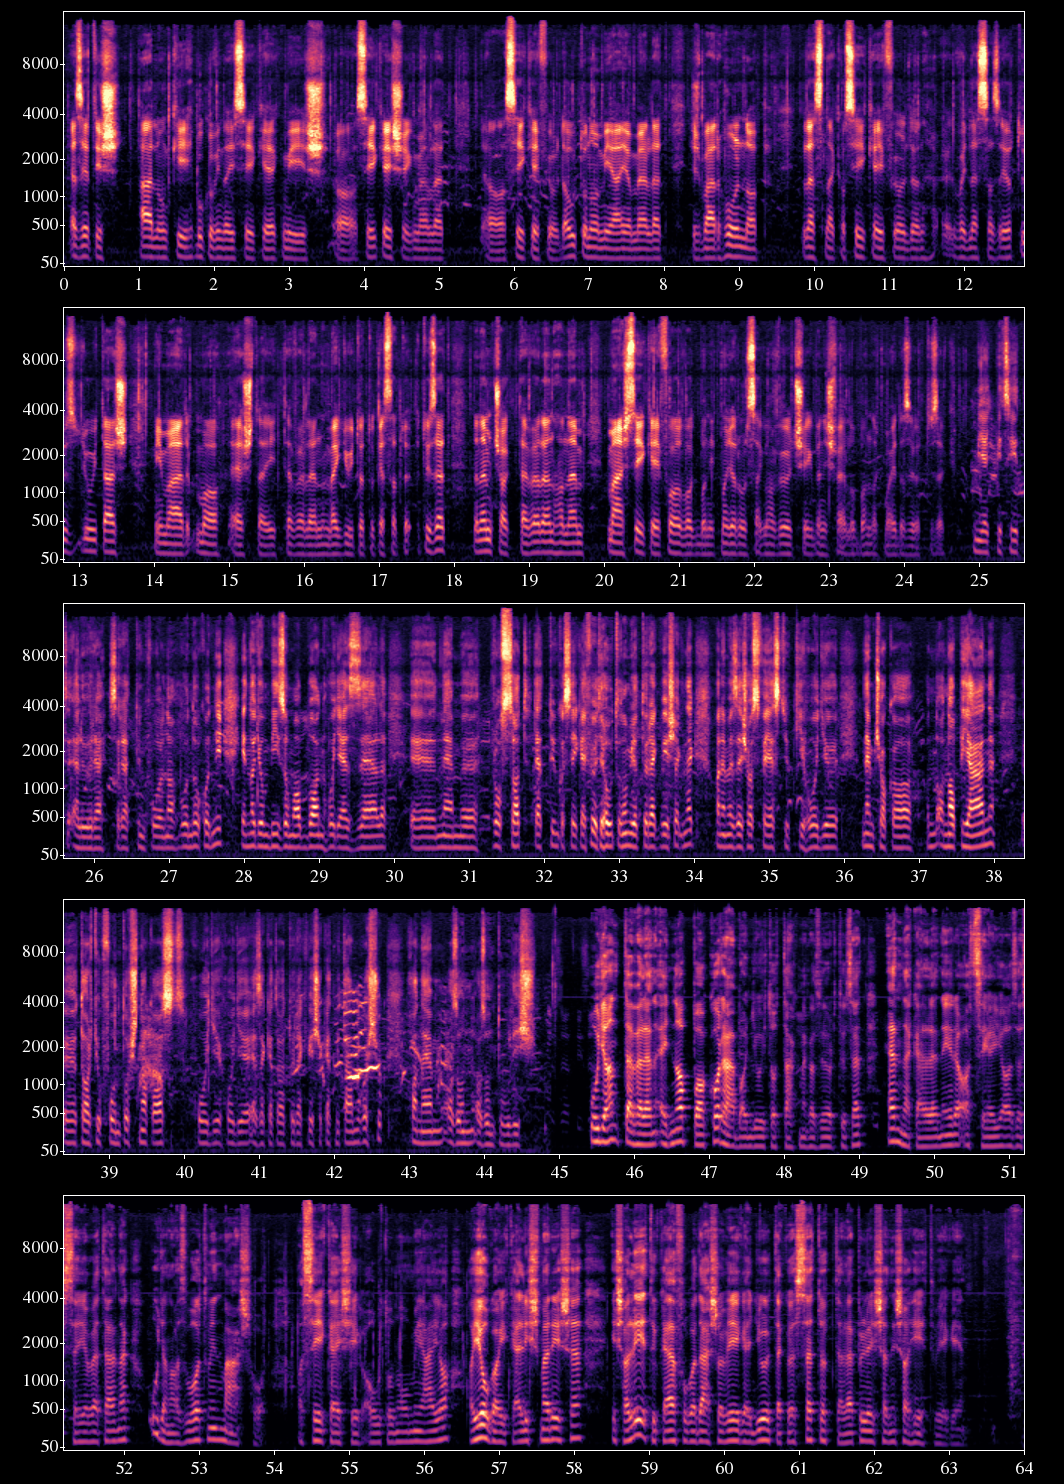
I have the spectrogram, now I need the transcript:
Ezért is állunk ki bukovinai székelyek mi is a székelység mellett, a székelyföld autonómiája mellett, és bár holnap lesznek a Székelyföldön, vagy lesz az őrtűzgyújtás. Mi már ma este itt Tevelen meggyújtottuk ezt a tüzet, de nem csak Tevelen, hanem más székely falvakban, itt Magyarországon, a Völgységben is fellobbannak majd az őrtüzek mi egy picit előre szerettünk volna gondolkodni. Én nagyon bízom abban, hogy ezzel nem rosszat tettünk a székelyföldi autonómia törekvéseknek, hanem ezzel is azt fejeztük ki, hogy nem csak a, a napján tartjuk fontosnak azt, hogy, hogy ezeket a törekvéseket mi támogassuk, hanem azon, azon túl is. Ugyan Tevelen egy nappal korábban gyújtották meg az őrtüzet, ennek ellenére a célja az összejövetelnek ugyanaz volt, mint máshol a székelység autonómiája, a jogaik elismerése és a létük elfogadása vége gyűltek össze több településen is a hétvégén.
